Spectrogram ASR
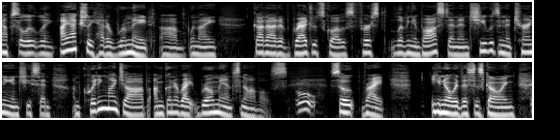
Absolutely. I actually had a roommate um, when I got out of graduate school. I was first living in Boston, and she was an attorney, and she said, "I'm quitting my job. I'm going to write romance novels." Ooh. So, right. You know where this is going.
